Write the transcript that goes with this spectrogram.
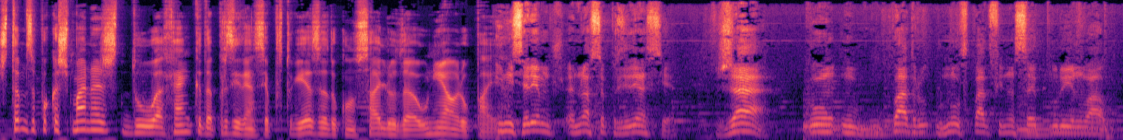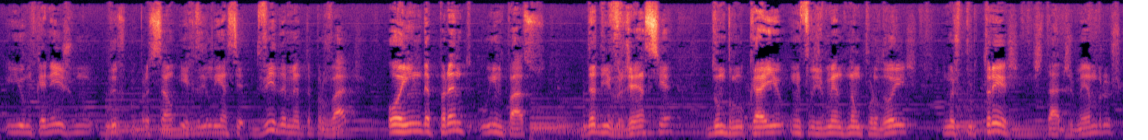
Estamos a poucas semanas do arranque da presidência portuguesa do Conselho da União Europeia. Iniciaremos a nossa presidência já com um quadro, um novo quadro financeiro plurianual e o um mecanismo de recuperação e resiliência devidamente aprovados, ou ainda perante o impasse da divergência de um bloqueio, infelizmente não por dois, mas por três Estados-membros.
